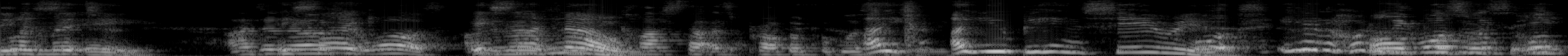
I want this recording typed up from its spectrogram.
he committed? publicity. I don't It's know like- if it was. I it's don't know like, if no. can class that as proper Are, publicity. are you being serious? well, Ian Huntley wasn't publicity-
